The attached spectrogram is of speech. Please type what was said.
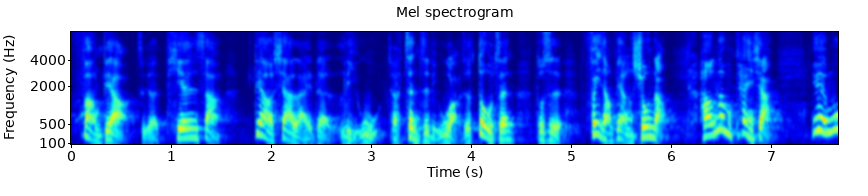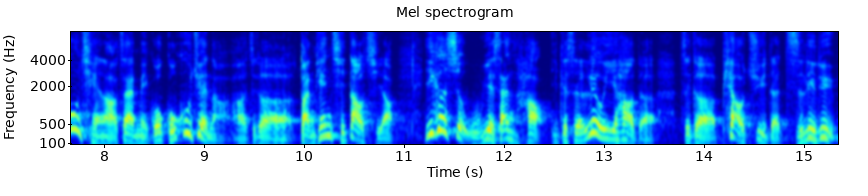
放掉这个天上掉下来的礼物，叫政治礼物啊，这个斗争都是非常非常凶的。好，那么看一下。因为目前啊，在美国国库券呢啊这个短天期到期啊，一个是五月三十号，一个是六一号的这个票据的值利率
